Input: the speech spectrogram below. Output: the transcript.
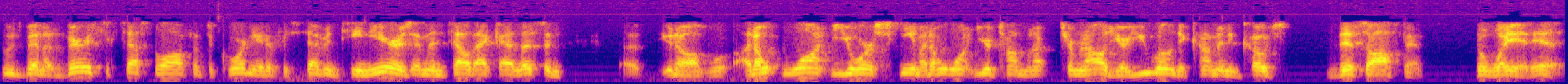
who's been a very successful offensive coordinator for 17 years, and then tell that guy, listen, uh, you know, I don't want your scheme, I don't want your term- terminology. Are you willing to come in and coach this offense the way it is?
